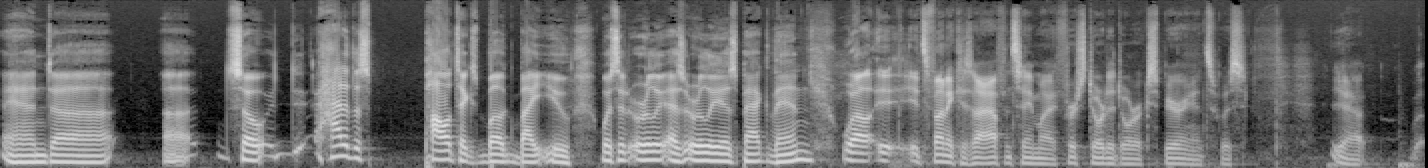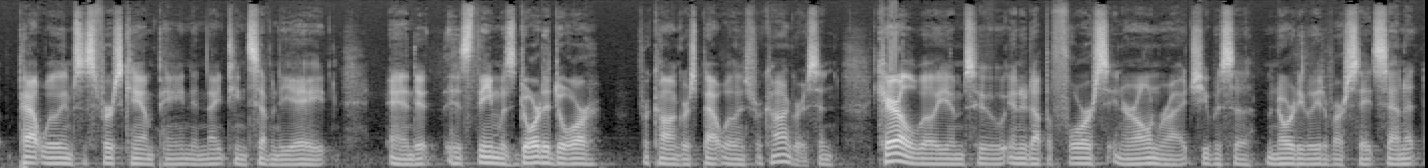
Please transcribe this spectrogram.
and so how did this politics bug bite you? Was it early as early as back then? Well, it, it's funny because I often say my first door to door experience was, yeah, Pat Williams' first campaign in 1978, and it, his theme was door to door, for Congress, Pat Williams for Congress. And Carol Williams, who ended up a force in her own right, she was the minority leader of our state Senate,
